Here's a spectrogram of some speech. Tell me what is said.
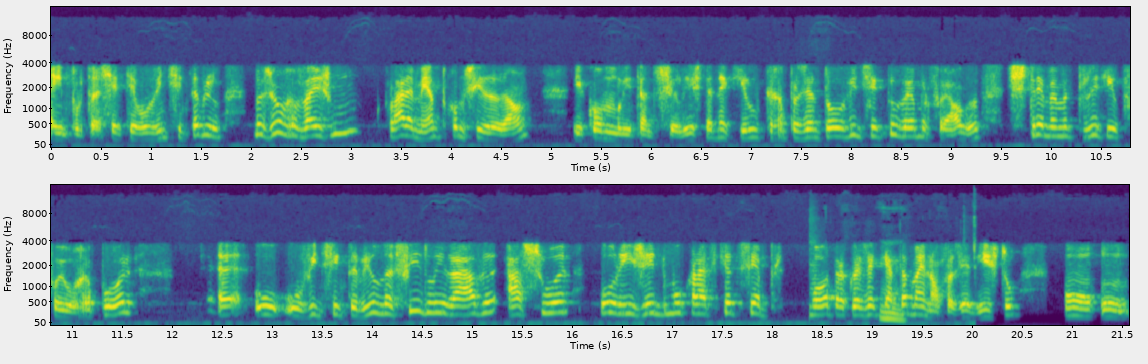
a importância que teve o 25 de Abril. Mas eu revejo-me claramente como cidadão e como militante socialista naquilo que representou o 25 de Novembro. Foi algo extremamente positivo, foi o repor uh, o, o 25 de Abril na fidelidade à sua origem democrática de sempre. Uma outra coisa que é hum. é também não fazer disto um, um,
